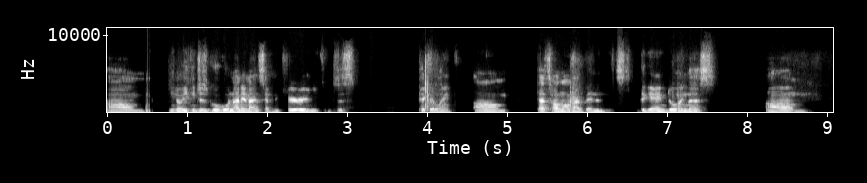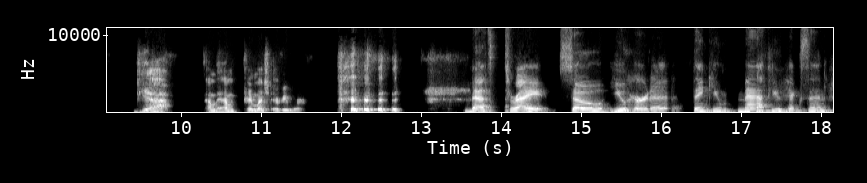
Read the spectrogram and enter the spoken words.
Um, you know, you can just Google 997 McFury and you can just pick a link. Um, that's how long I've been in the game doing this. Um, yeah, I'm, I'm pretty much everywhere. That's right. So you heard it. Thank you, Matthew Hixon,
